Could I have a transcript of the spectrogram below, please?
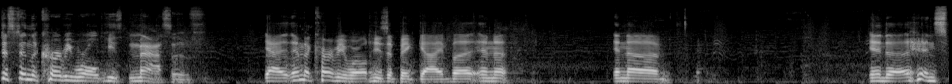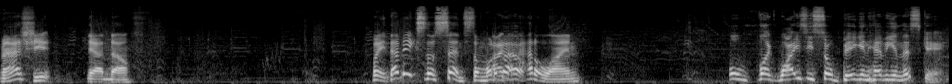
Just in the Kirby world, he's massive. Yeah, in the Kirby world, he's a big guy, but in a, in a, in uh, a, in Smash, he, yeah, no. Wait, that makes no sense. Then what about. Adeleine? Well, like, why is he so big and heavy in this game?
